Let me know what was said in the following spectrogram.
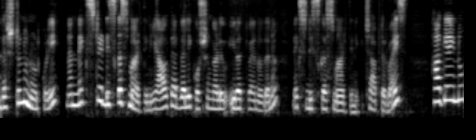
ಅದಷ್ಟನ್ನು ನೋಡ್ಕೊಳ್ಳಿ. ನಾನು ನೆಕ್ಸ್ಟ್ ಡಿಸ್ಕಸ್ ಮಾಡ್ತೀನಿ ಯಾವ ಥರದಲ್ಲಿ ಕ್ವಶನ್ಗಳು ಇರುತ್ತವೆ ಅನ್ನೋದನ್ನು ನೆಕ್ಸ್ಟ್ ಡಿಸ್ಕಸ್ ಮಾಡ್ತೀನಿ ಚಾಪ್ಟರ್ ವೈಸ್ ಹಾಗೆ ಇನ್ನು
